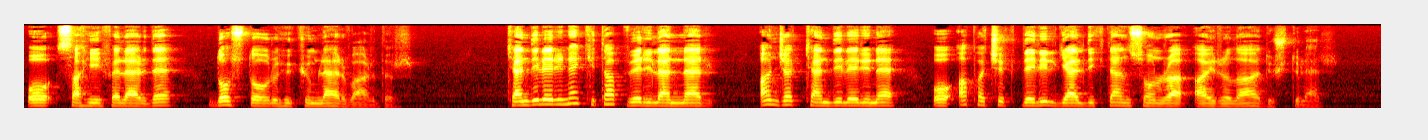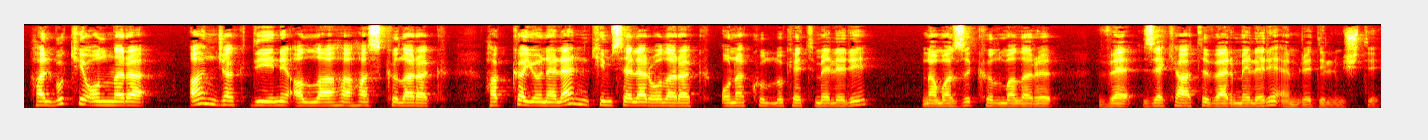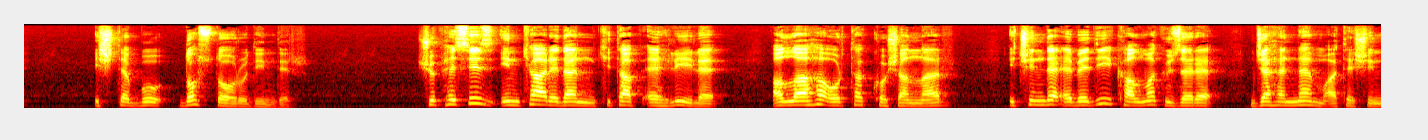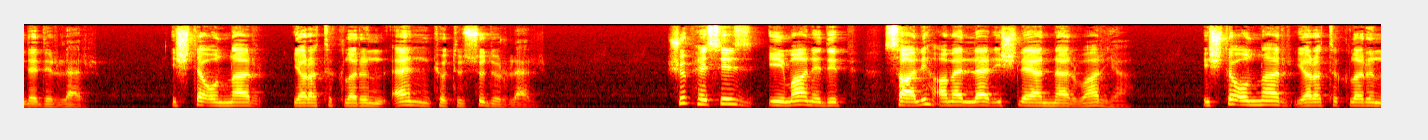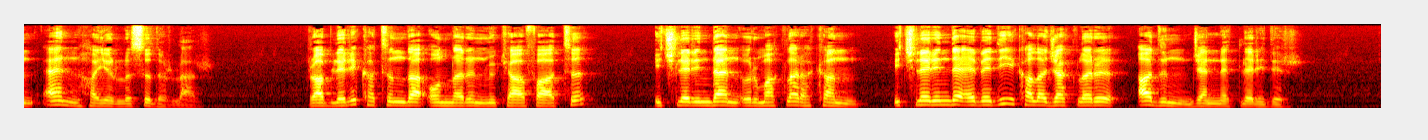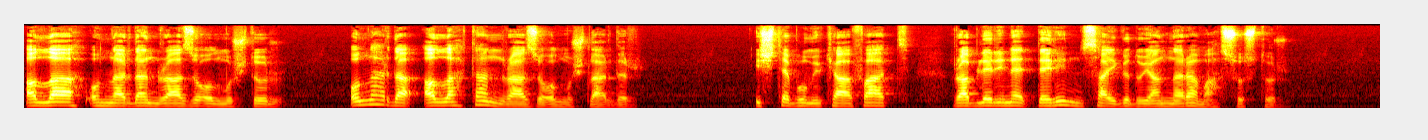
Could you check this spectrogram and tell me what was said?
O sahifelerde dosdoğru hükümler vardır. Kendilerine kitap verilenler ancak kendilerine o apaçık delil geldikten sonra ayrılığa düştüler. Halbuki onlara ancak dini Allah'a has kılarak, Hakk'a yönelen kimseler olarak ona kulluk etmeleri, namazı kılmaları ve zekatı vermeleri emredilmişti. İşte bu dosdoğru dindir. Şüphesiz inkar eden kitap ehliyle Allah'a ortak koşanlar, içinde ebedi kalmak üzere cehennem ateşindedirler. İşte onlar yaratıkların en kötüsüdürler. Şüphesiz iman edip salih ameller işleyenler var ya, işte onlar yaratıkların en hayırlısıdırlar. Rableri katında onların mükafatı, içlerinden ırmaklar akan, içlerinde ebedi kalacakları adın cennetleridir. Allah onlardan razı olmuştur, onlar da Allah'tan razı olmuşlardır. İşte bu mükafat, Rablerine derin saygı duyanlara mahsustur.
